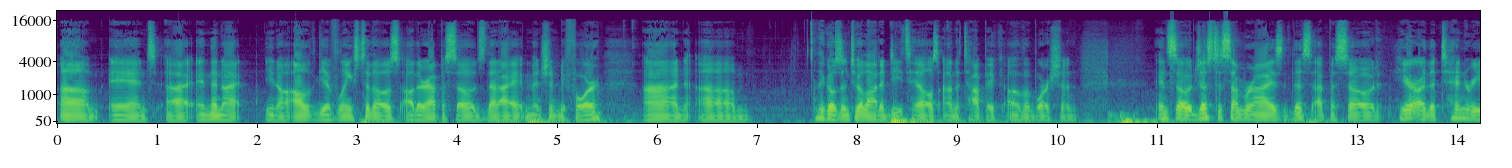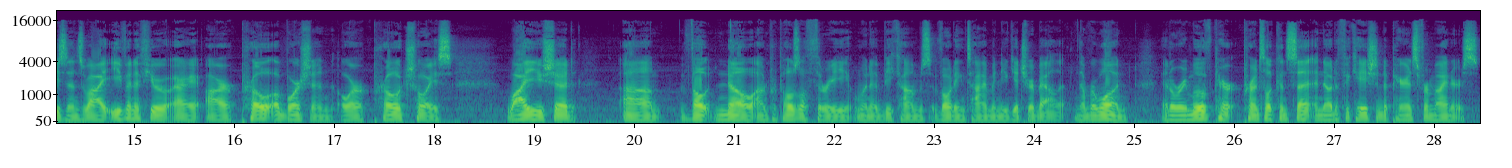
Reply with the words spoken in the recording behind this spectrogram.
um, and uh, and then I you know I'll give links to those other episodes that I mentioned before on um, that goes into a lot of details on the topic of abortion. And so, just to summarize this episode, here are the 10 reasons why, even if you are, are pro abortion or pro choice, why you should um, vote no on proposal three when it becomes voting time and you get your ballot. Number one, it'll remove parental consent and notification to parents for minors.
